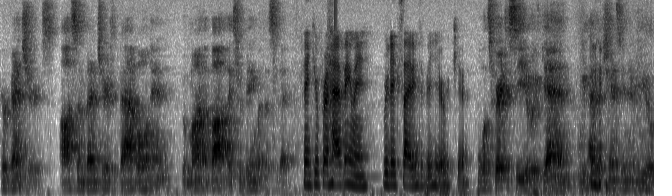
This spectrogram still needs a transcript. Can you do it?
her ventures, Awesome Ventures, Babel, and Umana. Bob, thanks for being with us today. Thank you for having me. Really exciting to be here with you. Well, it's great to see you again. We had a chance to interview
